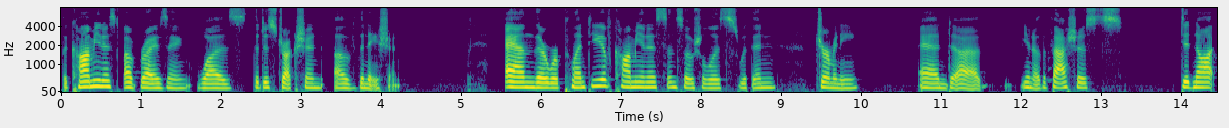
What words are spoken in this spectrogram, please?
the communist uprising was the destruction of the nation. And there were plenty of communists and socialists within Germany. And, uh, you know, the fascists did not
